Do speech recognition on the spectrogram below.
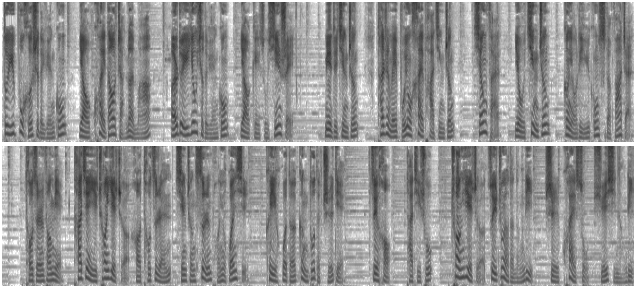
对于不合适的员工要快刀斩乱麻，而对于优秀的员工要给足薪水。面对竞争，他认为不用害怕竞争，相反，有竞争更有利于公司的发展。投资人方面，他建议创业者和投资人形成私人朋友关系，可以获得更多的指点。最后，他提出，创业者最重要的能力是快速学习能力。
